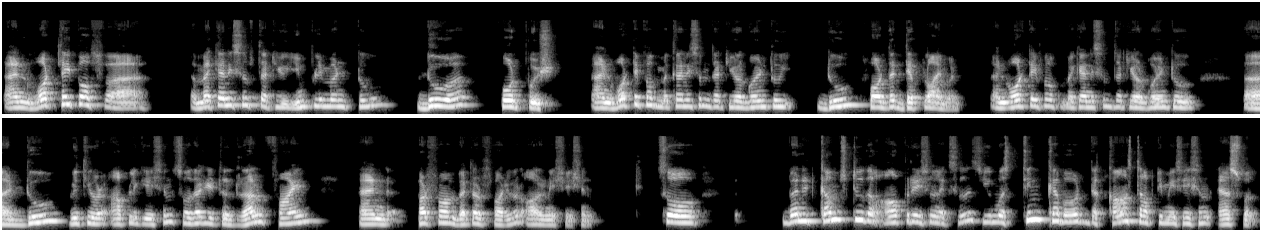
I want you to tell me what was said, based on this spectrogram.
And what type of uh, mechanisms that you implement to do a code push? And what type of mechanism that you are going to do for the deployment? And what type of mechanism that you are going to uh, do with your application so that it will run fine and perform better for your organization? So when it comes to the operational excellence, you must think about the cost optimization as well.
